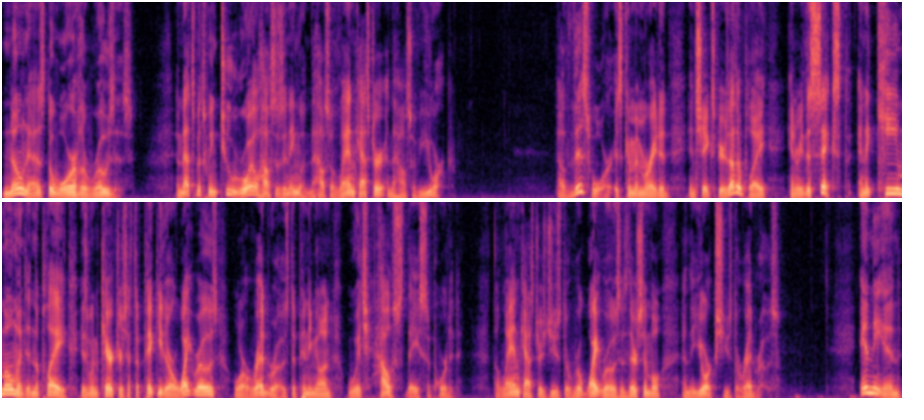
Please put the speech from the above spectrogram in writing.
known as the War of the Roses. And that's between two royal houses in England, the House of Lancaster and the House of York. Now, this war is commemorated in Shakespeare's other play, Henry VI, and a key moment in the play is when characters have to pick either a white rose or a red rose, depending on which house they supported. The Lancasters used the white rose as their symbol, and the Yorks used the red rose. In the end,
